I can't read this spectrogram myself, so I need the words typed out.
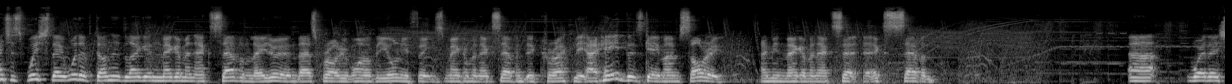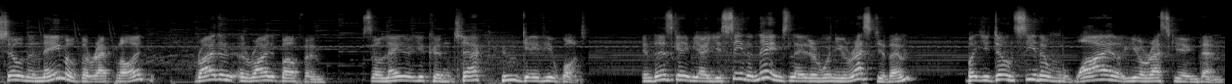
I just wish they would have done it like in Mega Man X7 later, and that's probably one of the only things Mega Man X7 did correctly. I hate this game, I'm sorry. I mean Mega Man X X7. Uh, where they show the name of the Reploid right, in, uh, right above him. So later you can check who gave you what. In this game, yeah, you see the names later when you rescue them, but you don't see them while you're rescuing them,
